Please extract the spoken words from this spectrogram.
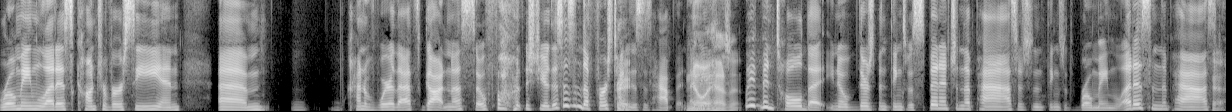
romaine lettuce controversy and um, kind of where that's gotten us so far this year. This isn't the first time Right. this has happened. No, it hasn't. We've been told that, you know, there's been things with spinach in the past, there's been things with romaine lettuce in the past. Yeah.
